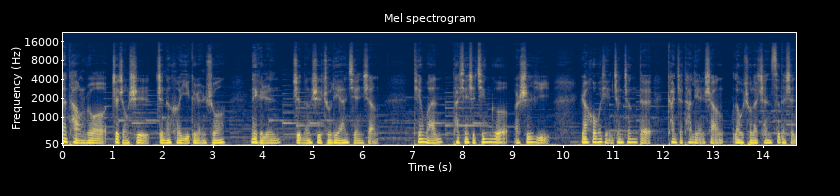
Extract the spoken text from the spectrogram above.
但倘若这种事只能和一个人说，那个人只能是朱利安先生。听完，他先是惊愕而失语。然后我眼睁睁地看着他脸上露出了沉思的神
